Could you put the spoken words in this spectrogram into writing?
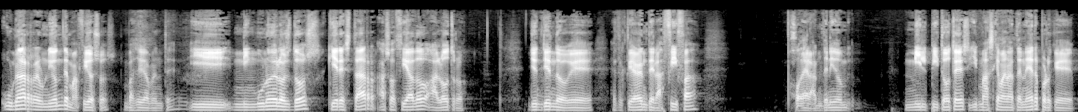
una reunión de mafiosos, básicamente. Y ninguno de los dos quiere estar asociado al otro. Yo entiendo que, efectivamente, la FIFA. Joder, han tenido mil pitotes y más que van a tener porque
